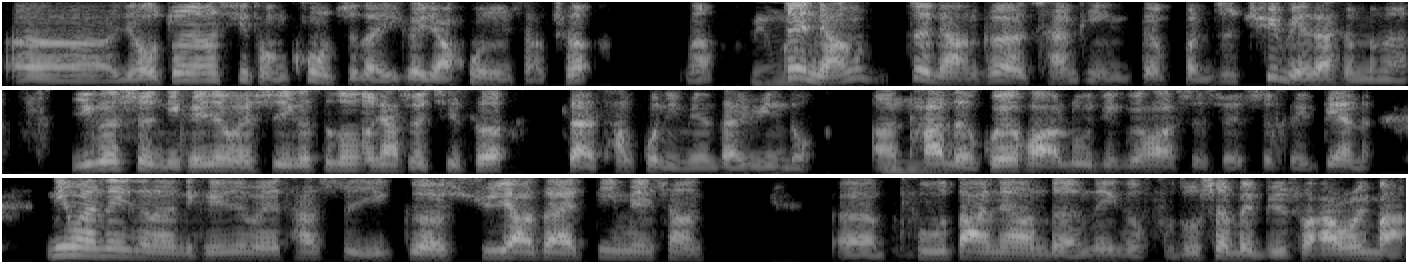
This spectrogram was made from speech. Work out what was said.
呃由中央系统控制的一个遥控用小车。明白这。两这两个产品的本质区别在什么呢？一个是你可以认为是一个自动驾驶汽车在仓库里面在运动啊，嗯它的规划路径规划是随时可以变的。另外那个呢，你可以认为它是一个需要在地面上呃铺大量的那个辅助设备，比如说二维码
